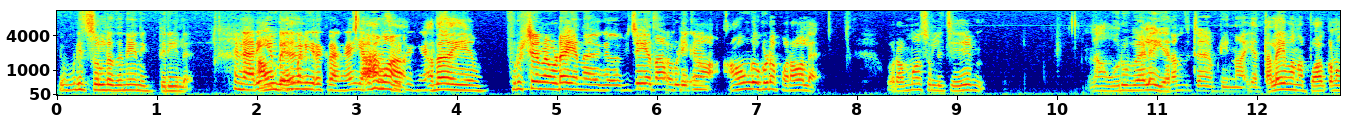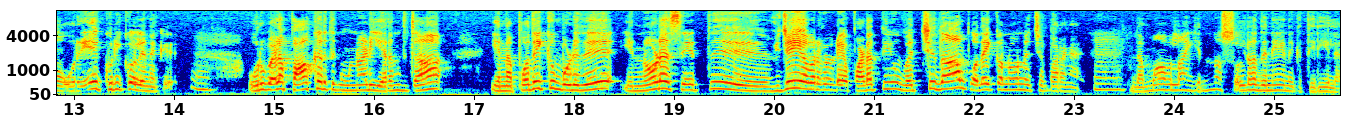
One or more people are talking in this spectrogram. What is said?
எப்படி சொல்றதுன்னு எனக்கு தெரியல. நிறைய பெண்மணி இருக்கிறாங்க. ஆமா அதான் என் புருஷனை விட எனக்கு விஜய தான். பிடிக்கும். அவங்க கூட பரவாயில்ல. ஒரு அம்மா சொல்லுச்சு நான் ஒருவேளை இறந்துட்டேன் அப்படின்னா என் தலைவனை பார்க்கணும். ஒரே குறிக்கோள் எனக்கு. ஒருவேளை பார்க்கறதுக்கு முன்னாடி இறந்துட்டா என்னை புதைக்கும் பொழுது என்னோட சேர்த்து விஜய் அவர்களுடைய படத்தையும் வச்சுதான் புதைக்கணும்னு வச்சு பாருங்க. இந்த அம்மாவெல்லாம் என்ன சொல்றதுன்னே எனக்கு தெரியல.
